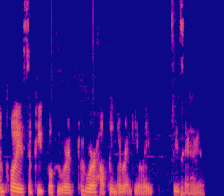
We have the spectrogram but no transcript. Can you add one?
employees, the people who are who are helping to regulate these areas.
